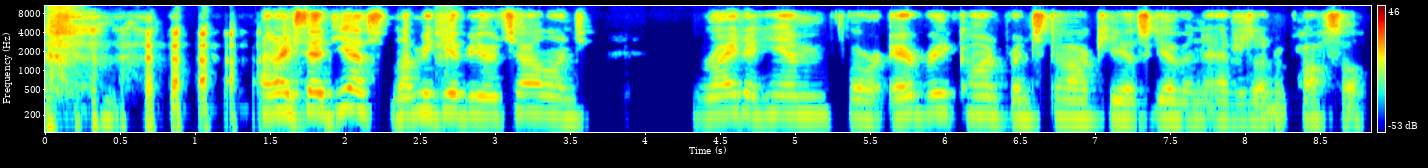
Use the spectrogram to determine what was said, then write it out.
And I said, yes. Let me give you a challenge. Write a hymn for every conference talk he has given as an apostle.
